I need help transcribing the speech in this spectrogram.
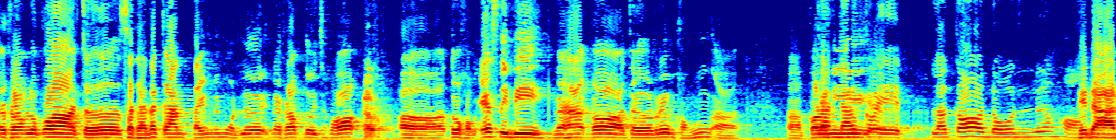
นะครับ แล้วก็เจอสถานการณ์เต็มไปหมดเลยนะครับ โดยเฉพาะครับเอ่อตัวของ SCB นะฮะก็เจอเรื่องของเอ่อเอ่อกรณีดาวเกรดแล้วก็โดนเรื่องของเพดาน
